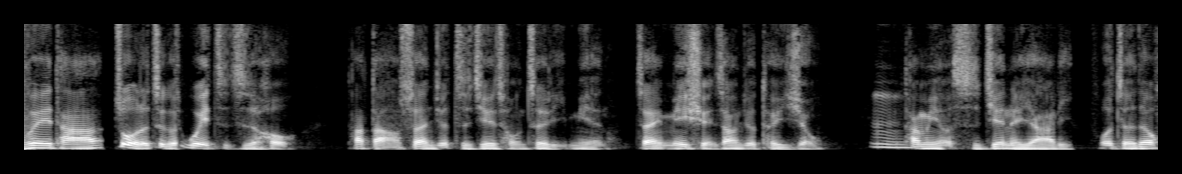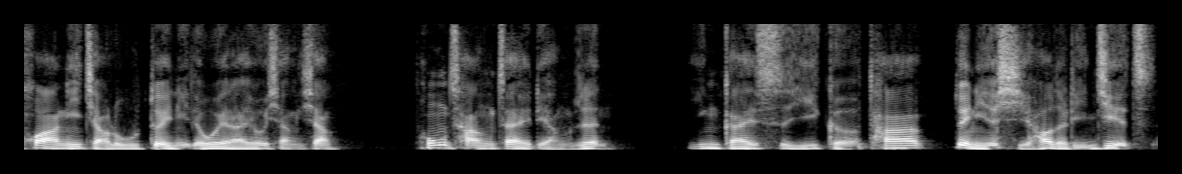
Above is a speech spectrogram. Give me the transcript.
非他做了这个位置之后，他打算就直接从这里面在没选上就退休。嗯，他没有时间的压力。否则的话，你假如对你的未来有想象，通常在两任应该是一个他对你的喜好的临界值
